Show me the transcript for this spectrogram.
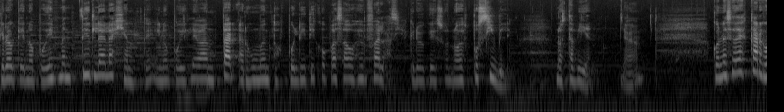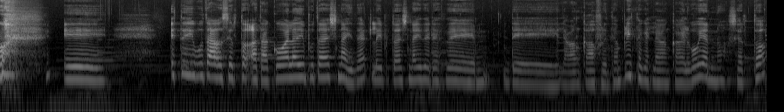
Creo que no podéis mentirle a la gente y no podéis levantar argumentos políticos basados en falacias. Creo que eso no es posible, no está bien. ¿ya? Con ese descargo, eh, este diputado, ¿cierto?, atacó a la diputada Schneider. La diputada Schneider es de, la bancada Frente Amplista, que es la bancada del gobierno, ¿cierto?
